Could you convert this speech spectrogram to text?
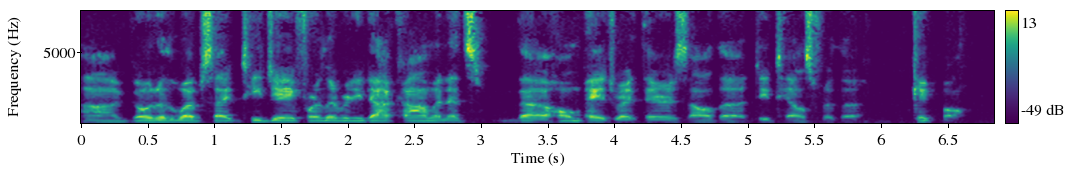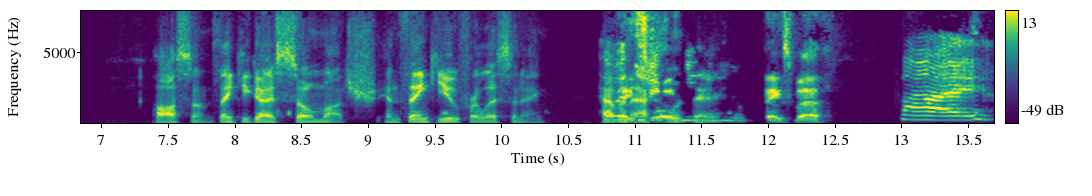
Uh, go to the website tjforliberty.com and it's the homepage right there is all the details for the kickball. Awesome. Thank you guys so much. And thank you for listening. Have Thanks, an excellent day. Thanks, Beth. Bye.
